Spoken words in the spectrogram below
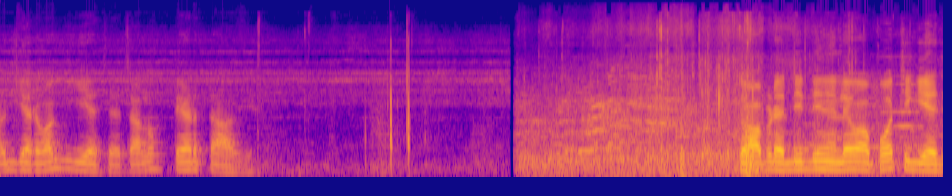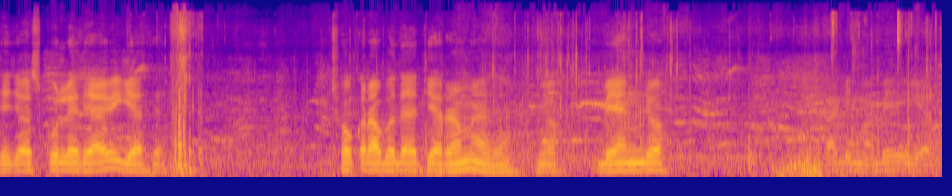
અગિયાર વાગી ગયા છે. ચાલો તેડતા આવીએ. તો આપણે દીદીને લેવા પહોંચી ગયા છીએ જો સ્કૂલેથી આવી ગયા છે. છોકરા બધા અત્યારે રમે છે. જો બેન જો ગાડીમાં બે ગયા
